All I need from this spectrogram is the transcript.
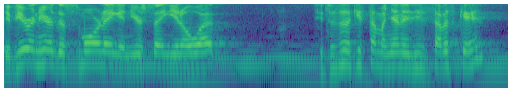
If you're in here this morning and you're saying, you know what? Si tú estás aquí esta mañana y dices, ¿sabes qué?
